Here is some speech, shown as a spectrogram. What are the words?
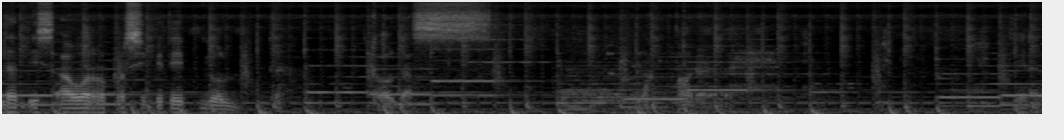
and that is our precipitate gold gold dust. Black powder. See that?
